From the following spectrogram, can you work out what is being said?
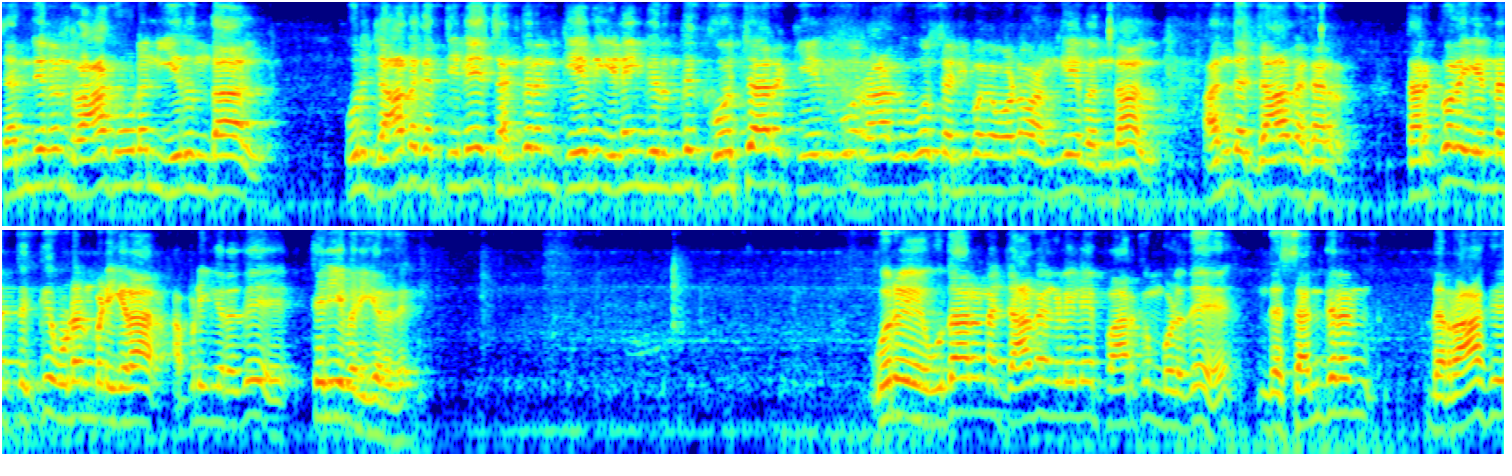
சந்திரன் ராகுவுடன் இருந்தால் ஒரு ஜாதகத்திலே சந்திரன் கேது இணைந்திருந்து கோச்சார கேதுவோ ராகுவோ சனி பகவானோ அங்கே வந்தால் அந்த ஜாதகர் தற்கொலை எண்ணத்துக்கு உடன்படுகிறார் அப்படிங்கிறது தெரிய வருகிறது. ஒரு உதாரண ஜாதகங்களிலே பார்க்கும் பொழுது இந்த சந்திரன் இந்த ராகு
